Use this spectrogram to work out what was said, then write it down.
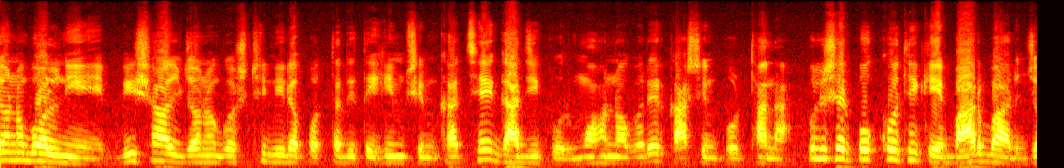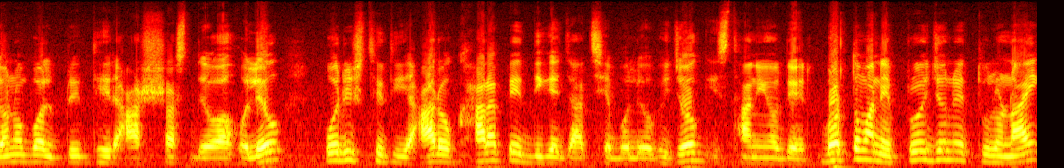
জনবল নিয়ে বিশাল জনগোষ্ঠী নিরাপত্তা দিতে হিমশিম খাচ্ছে গাজীপুর মহানগরের কাশিমপুর থানা। পুলিশের পক্ষ থেকে বারবার জনবল বৃদ্ধির আশ্বাস দেওয়া হলেও পরিস্থিতি আরও খারাপের দিকে যাচ্ছে বলে অভিযোগ স্থানীয়দের। বর্তমানে প্রয়োজনের তুলনায়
